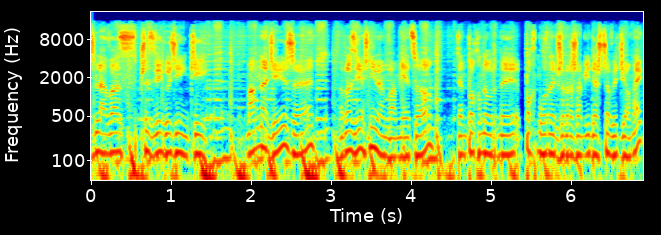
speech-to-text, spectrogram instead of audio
pograć dla was przez dwie godzinki. Mam nadzieję, że rozjaśniłem wam nieco ten pochmurny, pochmurny, przepraszam, i deszczowy dzionek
